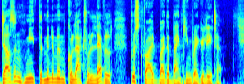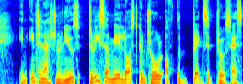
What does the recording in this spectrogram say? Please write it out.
doesn't meet the minimum collateral level prescribed by the banking regulator. In international news, Theresa May lost control of the Brexit process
